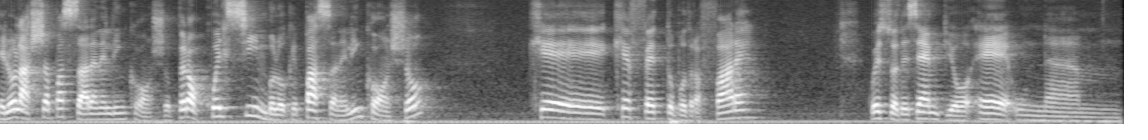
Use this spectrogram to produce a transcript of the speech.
e lo lascia passare nell'inconscio. Però quel simbolo che passa nell'inconscio, che, che effetto potrà fare? Questo ad esempio è un... Um,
